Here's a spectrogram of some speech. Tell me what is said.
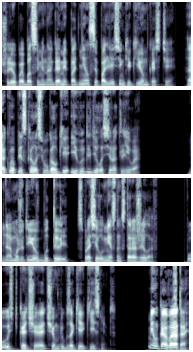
Шлепая босыми ногами, поднялся по лесенке к емкости. Аква плескалась в уголке и выглядела сиротливо. «А может, ее в бутыль?» — спросил у местных сторожилов. «Пусть качает, чем в рюкзаке киснет». «Мелковато»,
